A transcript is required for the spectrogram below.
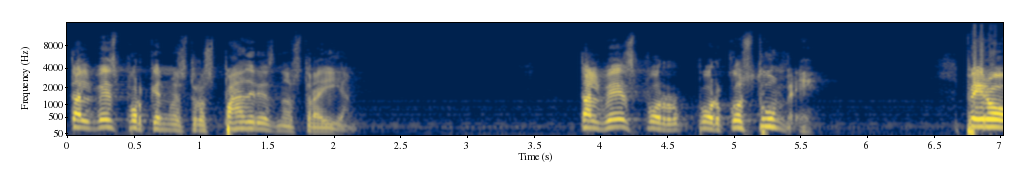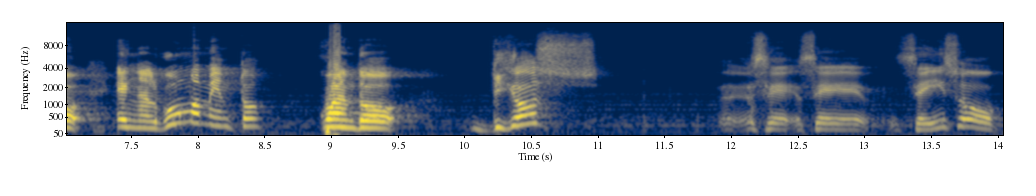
tal vez porque nuestros padres nos traían, tal vez por, por costumbre. Pero en algún momento, cuando Dios se, hizo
